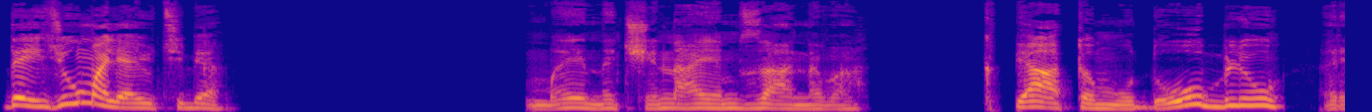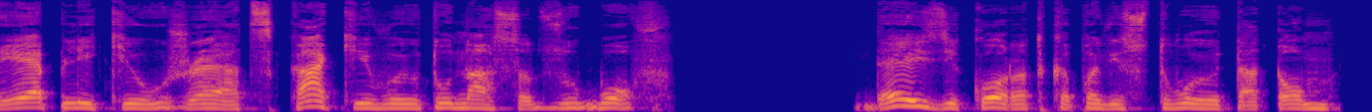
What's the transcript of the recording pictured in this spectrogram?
Дейзи, умоляю тебя. Мы начинаем заново. К пятому дублю реплики уже отскакивают у нас от зубов. Дейзи коротко повествует о том,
